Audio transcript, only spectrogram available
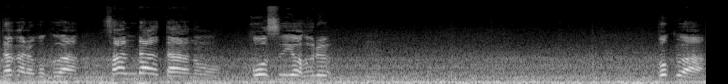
だから僕はサンラーターの香水を振る僕は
